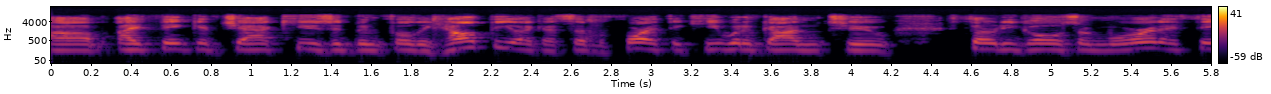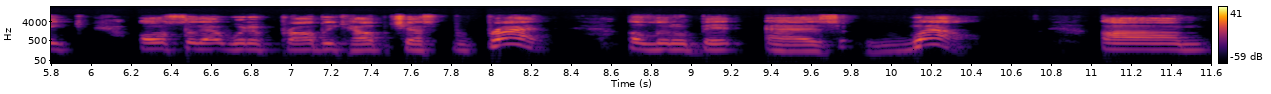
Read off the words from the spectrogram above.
Um, I think if Jack Hughes had been fully healthy, like I said before, I think he would have gotten to 30 goals or more. And I think also that would have probably helped Jesper Bratt a little bit as well. Um,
